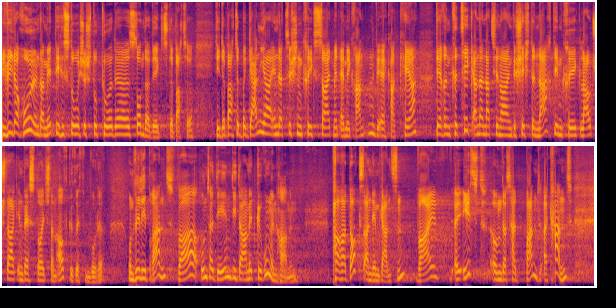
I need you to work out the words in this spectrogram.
Wir wiederholen damit die historische Struktur der Sonderwegsdebatte. Die Debatte begann ja in der Zwischenkriegszeit mit Emigranten wie Eckhard Kehr, deren Kritik an der nationalen Geschichte nach dem Krieg lautstark in Westdeutschland aufgegriffen wurde. Und Willy Brandt war unter denen, die damit gerungen haben. Paradox an dem Ganzen weil, äh, ist, und das hat Brandt erkannt,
